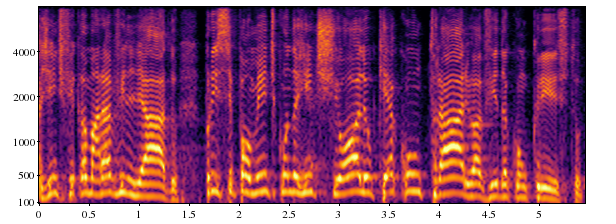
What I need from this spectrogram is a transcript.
A gente fica maravilhado, principalmente quando a gente olha o que é contrário à vida com Cristo.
